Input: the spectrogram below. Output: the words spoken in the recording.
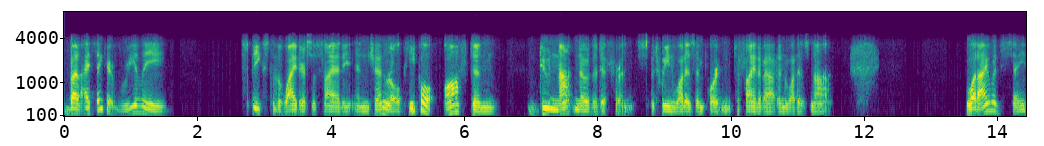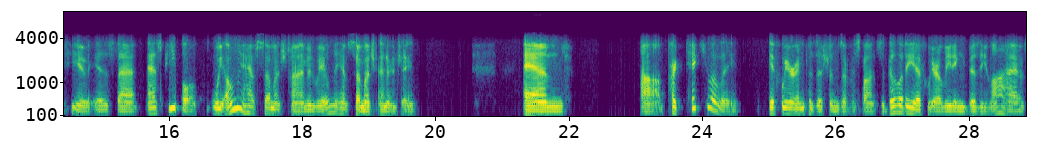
but I think it really speaks to the wider society in general. People often do not know the difference between what is important to fight about and what is not. What I would say to you is that as people, we only have so much time and we only have so much energy. And uh, particularly if we are in positions of responsibility, if we are leading busy lives,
